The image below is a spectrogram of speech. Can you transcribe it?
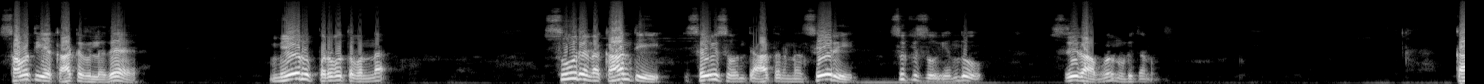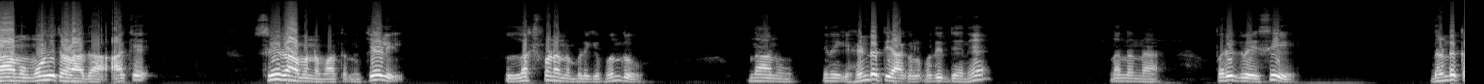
ಸವತಿಯ ಕಾಟವಿಲ್ಲದೆ ಮೇರು ಪರ್ವತವನ್ನ ಸೂರ್ಯನ ಕಾಂತಿ ಸೇವಿಸುವಂತೆ ಆತನನ್ನು ಸೇರಿ ಸುಖಿಸು ಎಂದು ಶ್ರೀರಾಮನು ನುಡಿದನು. ಕಾಮ ಮೋಹಿತಳಾದ ಆಕೆ ಶ್ರೀರಾಮನ ಮಾತನ್ನು ಕೇಳಿ ಲಕ್ಷ್ಮಣನ ಬಳಿಗೆ ಬಂದು ನಾನು ನಿನಗೆ ಹೆಂಡತಿಯಾಗಲು ಬಂದಿದ್ದೇನೆ. ನನ್ನನ್ನು ಪರಿಗ್ರಹಿಸಿ ದಂಡಕ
